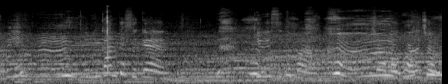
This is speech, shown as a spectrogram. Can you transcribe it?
ভাবি, তুমি কেন? কি তোমার? ঘরে চলো।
